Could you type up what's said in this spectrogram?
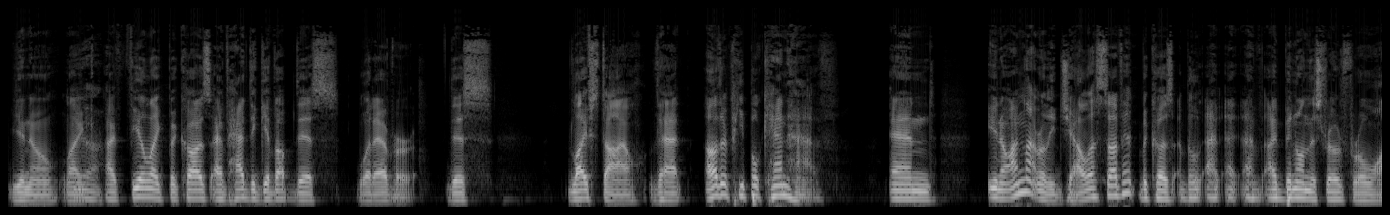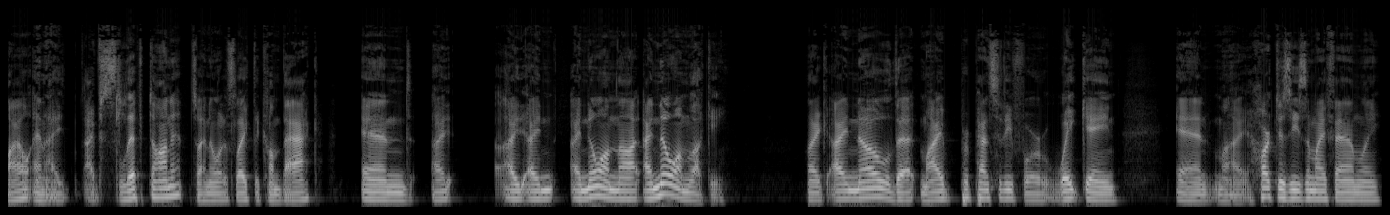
You know, like Yeah. I feel like because I've had to give up this whatever this lifestyle that other people can have, and you know, I'm not really jealous of it because I, I, I've, I've been on this road for a while and I I've slipped on it, so I know what it's like to come back, and I I I, I know I'm not I know I'm lucky, like I know that my propensity for weight gain and my heart disease in my family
